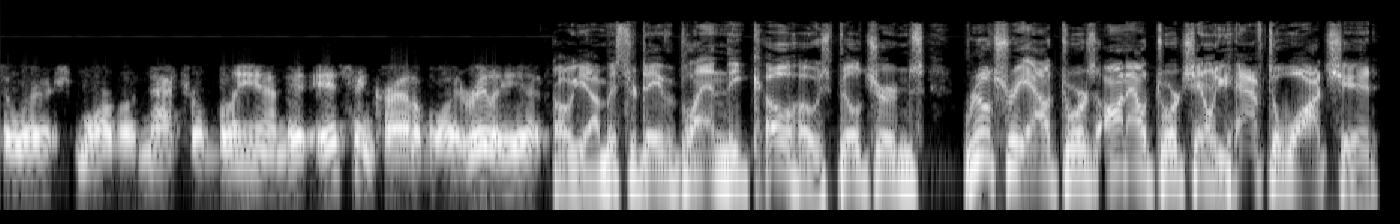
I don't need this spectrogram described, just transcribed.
to where it's more of a natural blend. It, it's incredible. It really is. Oh yeah, Mr. David Blanton, the co-host, Bill Jordan's Realtree Outdoors on Outdoor Channel. You have to watch it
